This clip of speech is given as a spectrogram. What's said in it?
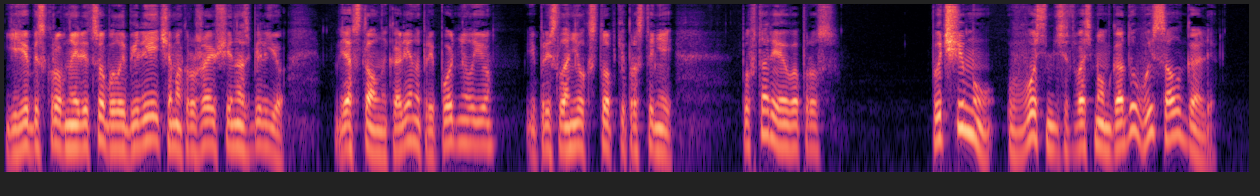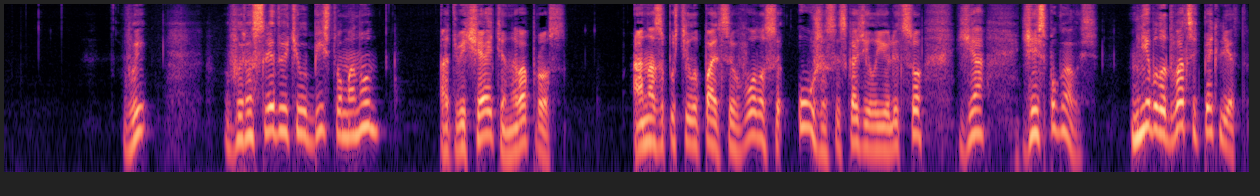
Ее бескровное лицо было белее, чем окружающее нас белье. Я встал на колено, приподнял ее и прислонил к стопке простыней — Повторяю вопрос. Почему в 88 году вы солгали? Вы... вы расследуете убийство Манон? Отвечайте на вопрос. Она запустила пальцы в волосы, ужас исказил ее лицо. Я... я испугалась. Мне было 25 лет.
